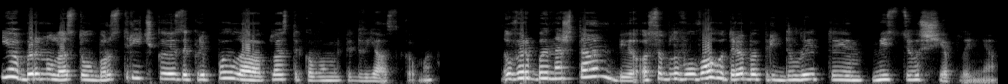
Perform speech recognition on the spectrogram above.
Я обернула стовбур стрічкою, закріпила пластиковими підв'язками. У верби на штамбі особливу увагу треба приділити місцю щеплення.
